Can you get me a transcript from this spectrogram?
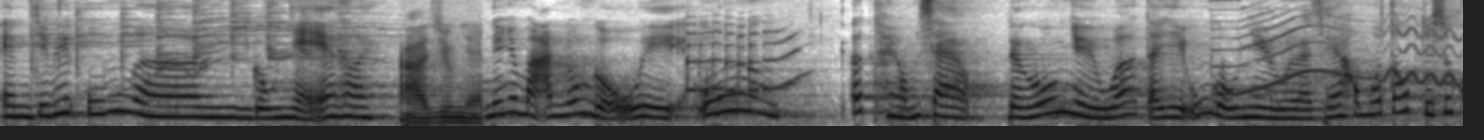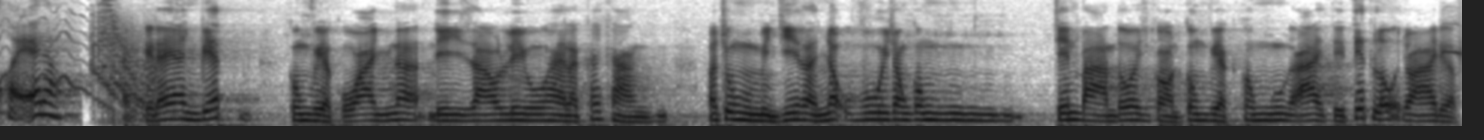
em chỉ biết uống ờ, rượu nhẹ thôi. À rượu nhẹ. Nếu như mà anh uống rượu thì uống ít thì không sao. Đừng uống nhiều quá tại vì uống rượu nhiều là sẽ không có tốt cho sức khỏe đâu. Cái đấy anh biết công việc của anh đó, đi giao lưu hay là khách hàng nói chung là mình chỉ là nhậu vui trong công trên bàn thôi còn công việc không ai thì tiết lộ cho ai được.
